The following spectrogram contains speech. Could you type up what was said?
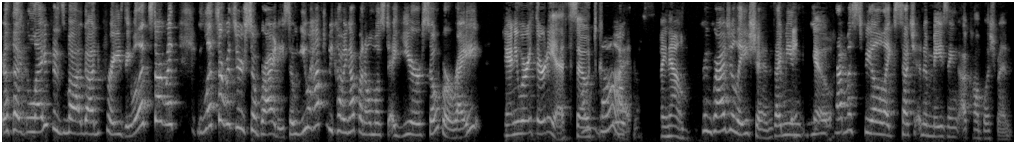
like life has gone crazy. Well, let's start with let's start with your sobriety. So you have to be coming up on almost a year sober, right? January 30th. So Oh God. I know. Congratulations. I mean, you. that must feel like such an amazing accomplishment.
